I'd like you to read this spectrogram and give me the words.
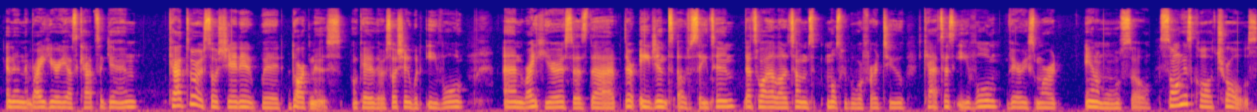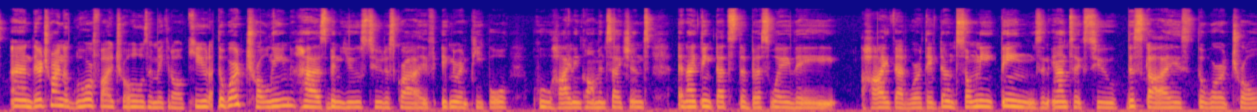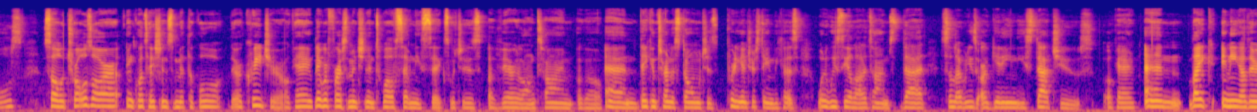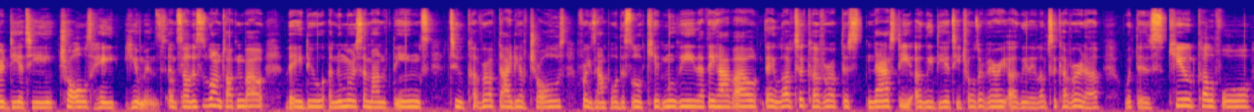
And then right here, he has cats again. Cats are associated with darkness, okay? They're associated with evil. And right here it says that they're agents of Satan. That's why a lot of times most people refer to cats as evil, very smart animals. So, song is called Trolls, and they're trying to glorify trolls and make it all cute. The word trolling has been used to describe ignorant people who hide in comment sections, and I think that's the best way they hide that word. They've done so many things and antics to disguise the word trolls. So trolls are in quotations mythical. They're a creature, okay? They were first mentioned in 1276, which is a very long time ago. And they can turn a stone, which is pretty interesting because what do we see a lot of times that celebrities are getting these statues, okay? And like any other deity, trolls hate humans. And okay. so this is what I'm talking about. They do a numerous amount of things to cover up the idea of trolls. For example, this little kid movie that they have out, they love to cover up this nasty, ugly deity. Trolls are very ugly. They love to cover it up with this cute, colorful,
